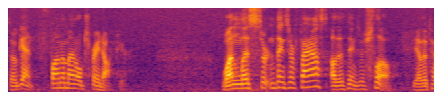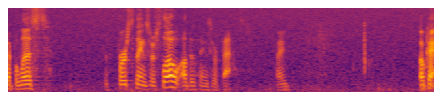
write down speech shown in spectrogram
So again, fundamental trade-off here. One list, certain things are fast, other things are slow. The other type of list, the first things are slow, other things are fast, right? Okay,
